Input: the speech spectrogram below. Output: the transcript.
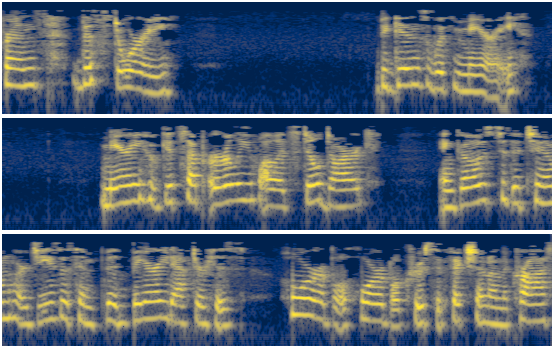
Friends, this story begins with Mary. Mary who gets up early while it's still dark and goes to the tomb where Jesus had been buried after his horrible, horrible crucifixion on the cross.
